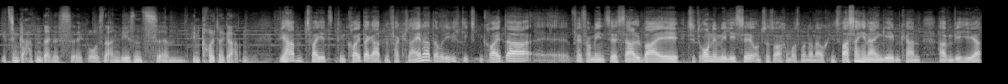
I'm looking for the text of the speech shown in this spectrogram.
Jetzt im Garten deines äh, großen Anwesens, ähm, den Kräutergarten. Wir haben zwar jetzt den Kräutergarten verkleinert, aber die wichtigsten Kräuter, äh, Pfefferminze, Salbei, Zitronenmelisse und so Sachen, was man dann auch ins Wasser hineingeben kann, haben wir hier.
